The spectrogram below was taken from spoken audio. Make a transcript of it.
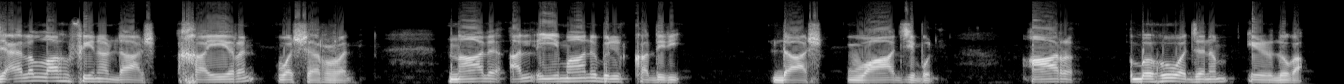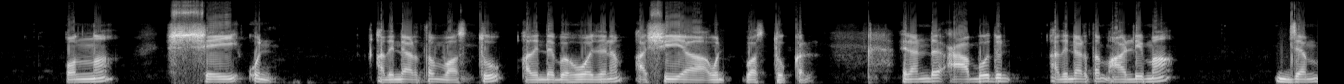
ജഅലല്ലാഹു ഫീന ഡാഷ് ഖൈറൻ വ ഷെറൻ നാല് അൽ ഈമാനു ബിൽ കതിരി ഡാഷ് വാജിബുൻ. ആറ് ബഹുവചനം എഴുതുക. ഒന്ന് ഷെയ് ഉൻ അതിന്റെ അർത്ഥം വസ്തു അതിന്റെ ബഹുവചനം അഷിയാവുൻ വസ്തുക്കൾ. രണ്ട് അബുദുൻ അതിന്റെ അർത്ഥം അടിമ ജം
